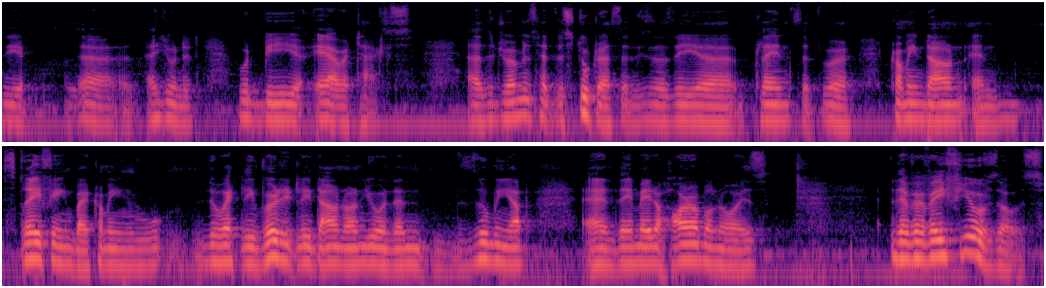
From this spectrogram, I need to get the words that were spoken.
the uh, unit would be air attacks. Uh, the Germans had the Stukas, these are the uh, planes that were coming down and strafing by coming directly vertically down on you and then zooming up, and they made a horrible noise. There were very few of those.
